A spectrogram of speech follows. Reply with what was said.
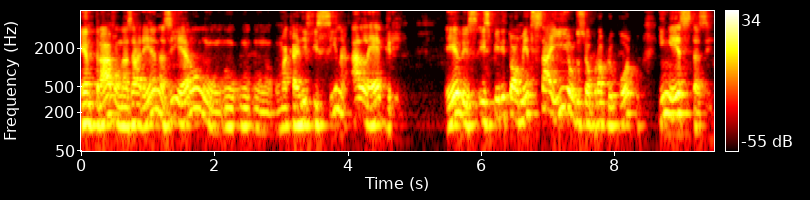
entravam nas arenas e eram um, um, uma carnificina alegre. Eles espiritualmente saíam do seu próprio corpo em êxtase,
